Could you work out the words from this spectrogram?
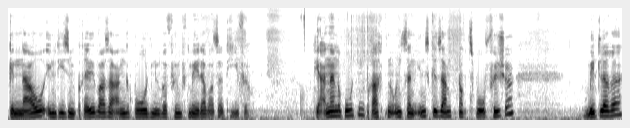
genau in diesem Prellwasser angeboten, über 5 Meter Wassertiefe. Die anderen Routen brachten uns dann insgesamt noch zwei Fische, mittlere,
